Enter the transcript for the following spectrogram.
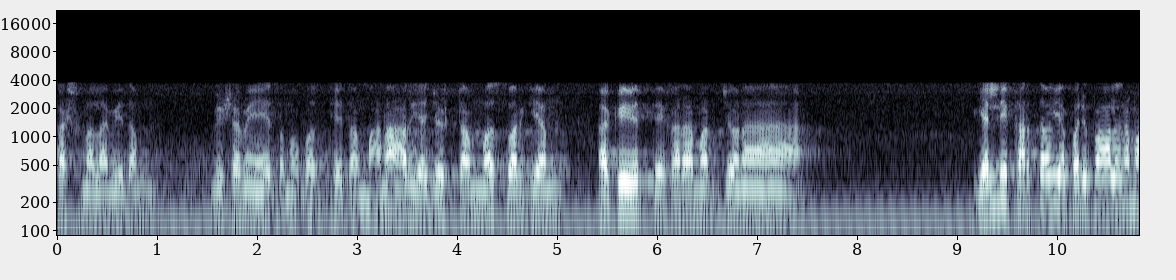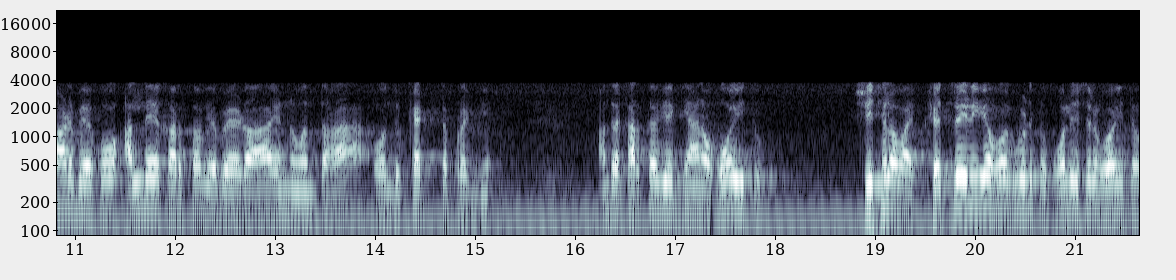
ಕಶ್ಮಲಮಿದಂ ವಿಷಮೇ ಸಮುಪಸ್ಥಿತಂ ಅನಾರ್ಯಜುಷ್ಟಂ ಅಸ್ವರ್ಗ್ಯಂ ಅಕೀರ್ತಿಕರಮರ್ಜುನ. ಎಲ್ಲಿ ಕರ್ತವ್ಯ ಪರಿಪಾಲನೆ ಮಾಡಬೇಕೋ ಅಲ್ಲೇ ಕರ್ತವ್ಯ ಬೇಡ ಎನ್ನುವಂತಹ ಒಂದು ಕೆಟ್ಟ ಪ್ರಜ್ಞೆ. ಅಂದ್ರೆ ಕರ್ತವ್ಯ ಜ್ಞಾನ ಹೋಯಿತು. ಶಿಥಿಲವಾಗಿ ಕ್ಷತ್ರಿಯನಿಗೆ ಹೋಗ್ಬಿಡ್ತು, ಪೊಲೀಸರಿಗೆ ಹೋಯಿತು,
